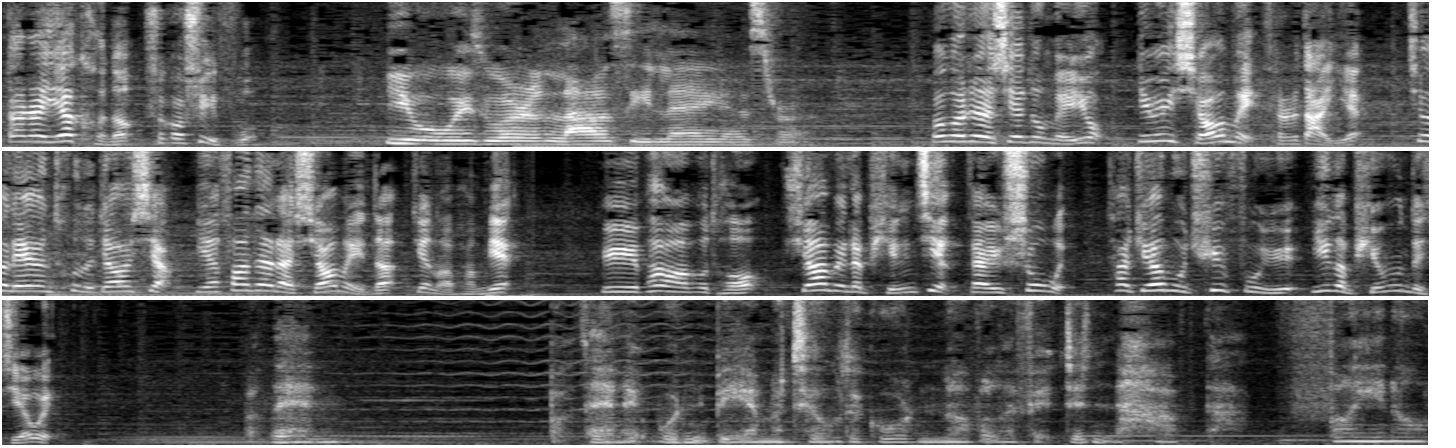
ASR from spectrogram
当然也可能是靠说服。You always were a lousy lay, Ezra. 不过这些都没用，因为小美才是大爷，就连兔子雕像也放在了小美的电脑旁边。与胖胖不同，小美的平静在于收尾，她绝不屈服于一个平庸的结尾。But then, but then it wouldn't be a Matilda Gordon novel if it didn't have that final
